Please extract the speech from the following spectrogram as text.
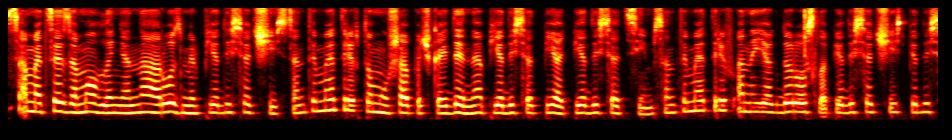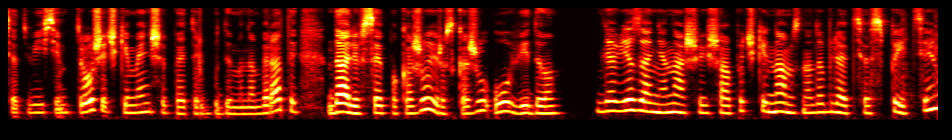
Саме це замовлення на розмір 56 см, тому шапочка йде на 55-57 см, а не як доросла 56-58 Трошечки менше петель будемо набирати. Далі все покажу і розкажу у відео. Для в'язання нашої шапочки нам знадобляться спиці.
